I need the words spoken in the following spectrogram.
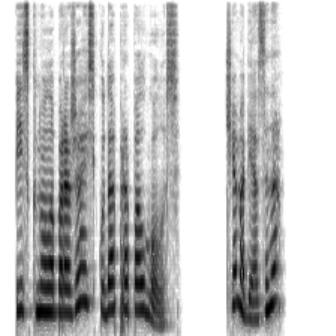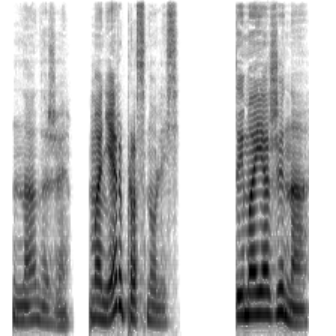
— пискнула, поражаясь, куда пропал голос. «Чем обязана?» «Надо же, манеры проснулись. Ты моя жена,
